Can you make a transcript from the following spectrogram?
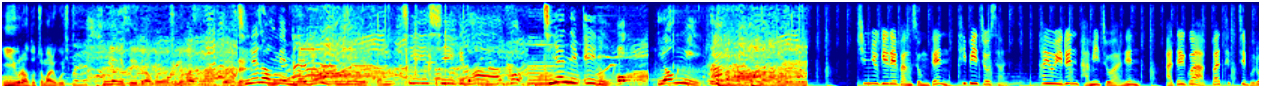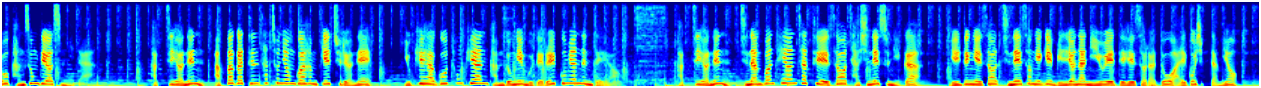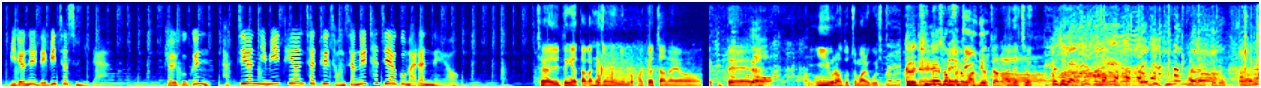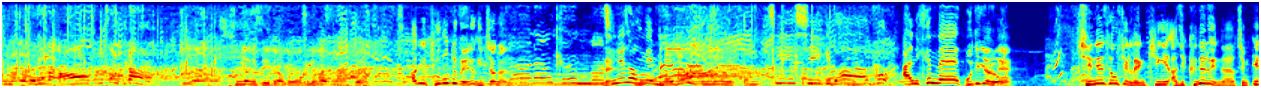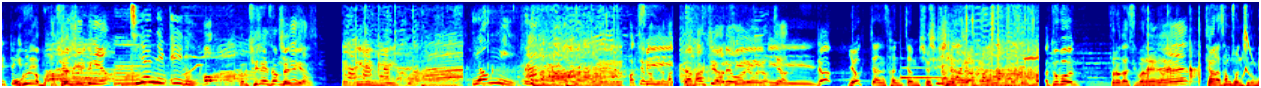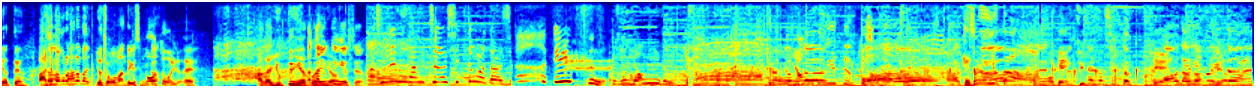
이유라도 좀 알고 싶어요. 신경이 쓰이더라고요, 집에 가서. 진혜성님 매력이 넘치시기도 하고 지혜님 1위, 영희 16일에 방송된 TV조선 화요일은 밤이 좋아하는 아들과 아빠 특집으로 방송되었습니다. 박지현은 아빠 같은 사촌형과 함께 출연해 유쾌하고 통쾌한 감동의 무대를 꾸몄는데요. 박지현은 지난번 태연 차트에서 자신의 순위가 1등에서 진혜성에게 밀려난 이유에 대해서라도 알고 싶다며 미련을 내비쳤습니다. 결국은 박지현 님이 태연 차트 정상을 차지하고 말았네요. 제가 1등이었다가 혜정 형님으로 바뀌었잖아요. 그때 네. 이유라도 좀 알고 싶어요. 그래 진혜성 씨로 이제 바뀌었잖아. 아, 근데 저- 혜성아 혜성이 여기 두 남자가 아 상처 있다 신경이 쓰이더라고요, 집에 가서. 아니 두 분도 매력 있잖아요. 진혜성님 매력이 넘치시기도 하고 아니 근데 못 이겨요. 네. 진혜성 씨 랭킹이 아직 그대로 있나요? 지금 1등인데. 어, 그러니까 뭐- 박지현 씨 지현이 1등이에요? 지혜님 1위, 그럼 진혜성 몇 진혜성. 위? 1위 위에 있구나. 영희 박지현 갑니다. 박- 자, 박지현 어려워, 어려워, 어려워. 시작. 역전 선점슛. 두분 들어가시기 바랍니다. 네. 태어나 삼촌 지금 몇 등? 마지막으로 하나만 여쭤보면 안 되겠습니까? 어떤 걸요? 예. 아까 6등이었거든요. 아까 6등이었어요. 진혜성 상층 10등으로 떨어진 1등 그리고 0등 영등 1등. 개성이 이겼다. 오케이. 진혜성 10등. 예. 어, 나성도 1등.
